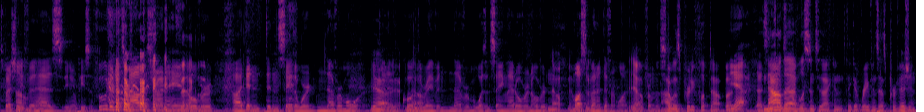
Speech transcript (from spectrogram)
especially if Um, it has you know a piece of food in its mouth it's trying to hand exactly. over. Uh, didn't didn't say the word nevermore. Yeah, Did it yeah, quote the raven never wasn't saying that over and over. No, it Must have wasn't. been a different one. Yeah, from the I was pretty flipped out, but yeah. That's now that I've listened to that, I can think of ravens as provision.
